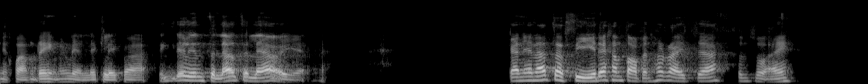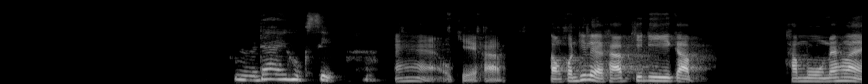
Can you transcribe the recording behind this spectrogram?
ในความเร่งนักเรียนเล็ก ๆ ว่าเอ้ยนักเรียนเสร็จแล้วเสร็จแล้วอย่างเงี้ยการยนัดจากสีได้คำตอบเป็นเท่าไหร่จ๊ะคุณสวยหนูได้หกสิบค่ะอ่าโอเคครับสองคนที่เหลือครับ ที่ดีกับคำมูงได้เท่าไหร่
